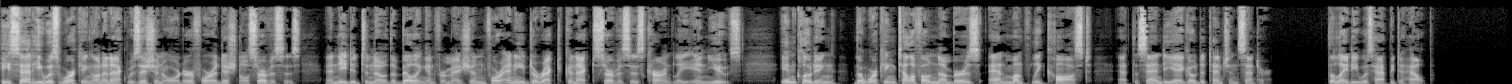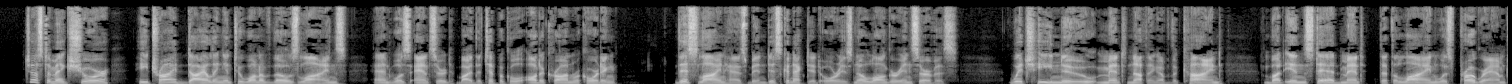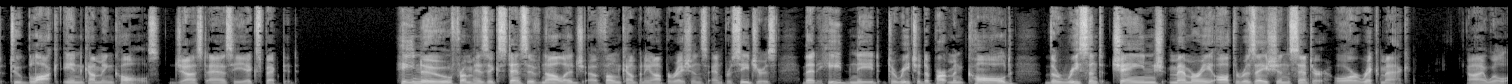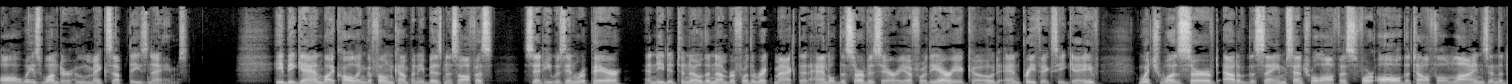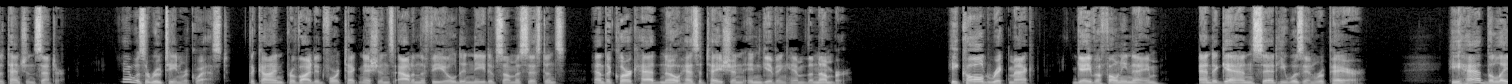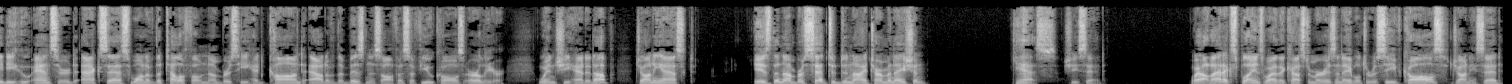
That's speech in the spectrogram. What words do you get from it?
He said he was working on an acquisition order for additional services and needed to know the billing information for any Direct Connect services currently in use, including the working telephone numbers and monthly cost at the San Diego Detention Center. The lady was happy to help. Just to make sure, he tried dialing into one of those lines and was answered by the typical Audichron recording This line has been disconnected or is no longer in service, which he knew meant nothing of the kind, but instead meant that the line was programmed to block incoming calls, just as he expected. He knew from his extensive knowledge of phone company operations and procedures that he'd need to reach a department called the Recent Change Memory Authorization Center, or RCMAC. I will always wonder who makes up these names. He began by calling the phone company business office, said he was in repair, and needed to know the number for the RCMAC that handled the service area for the area code and prefix he gave which was served out of the same central office for all the telephone lines in the detention center. It was a routine request, the kind provided for technicians out in the field in need of some assistance, and the clerk had no hesitation in giving him the number. He called RCMAC, gave a phony name, and again said he was in repair. He had the lady who answered access one of the telephone numbers he had conned out of the business office a few calls earlier when she had it up, Johnny asked, Is the number set to deny termination? Yes, she said. Well, that explains why the customer isn't able to receive calls, Johnny said.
